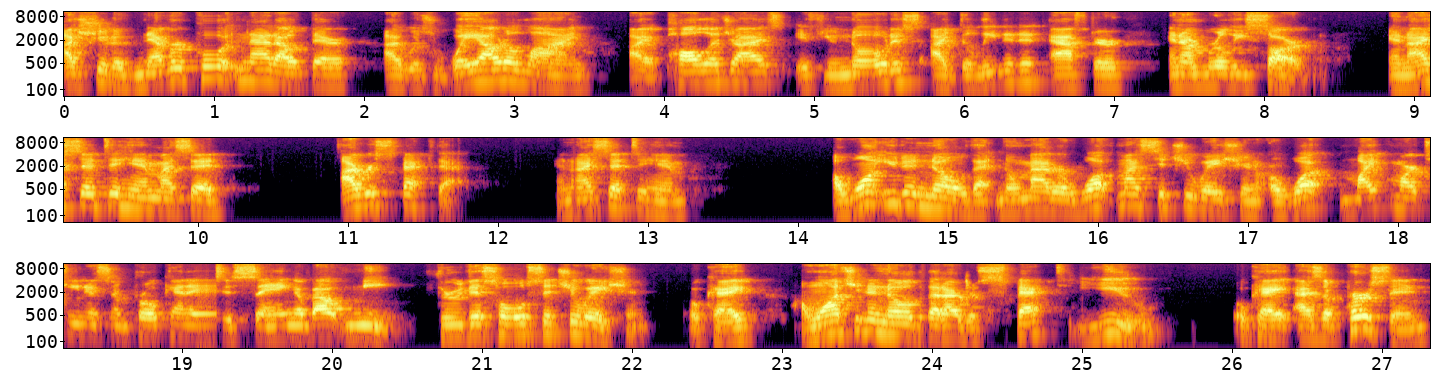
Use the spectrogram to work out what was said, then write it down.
I should have never put that out there. I was way out of line. I apologize. If you notice, I deleted it after, and I'm really sorry. And I said to him, I said, I respect that. And I said to him, I want you to know that no matter what my situation or what Mike Martinez and Pro ProKennex is saying about me through this whole situation, okay, I want you to know that I respect you, okay, as a person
